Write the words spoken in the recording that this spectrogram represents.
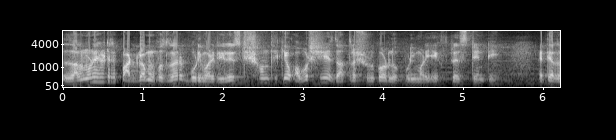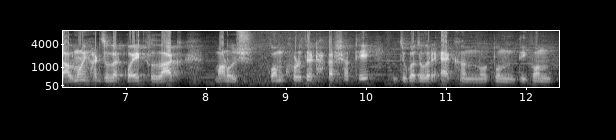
লালমনিরহাটের পাটগ্রাম উপজেলার বুড়িমারি রেল স্টেশন থেকে অবশেষে যাত্রা শুরু করল বুড়িমারি এক্সপ্রেস ট্রেনটি। এতে লালমনিরহাট জেলার কয়েক লাখ মানুষ কম খরচে ঢাকার সাথে যোগাযোগের এক নতুন দিগন্ত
